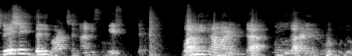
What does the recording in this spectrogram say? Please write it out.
ಶ್ಲೇಷ ಇದ್ದಲ್ಲಿ ಬಹಳ ಚೆನ್ನಾಗಿ ಸೊಗೈಸುತ್ತದೆ. ವಾಲ್ಮೀಕಿ ರಾಮಾಯಣದಿಂದ ಒಂದು ಉದಾಹರಣೆಯನ್ನು ನೋಡಬಹುದು.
